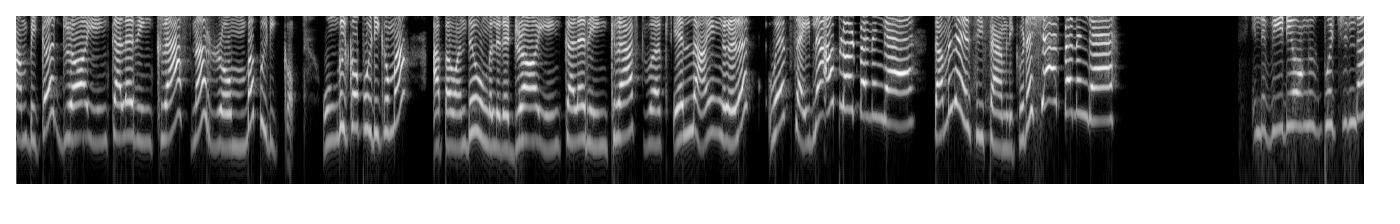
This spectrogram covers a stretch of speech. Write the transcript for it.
தம்பிக்கு டிராயிங் கலரிங் கிராஃப்ட்னா ரொம்ப பிடிக்கும். உங்களுக்கும் பிடிக்குமா? அப்போ வந்து உங்களோட டிராயிங் கலரிங் கிராஃப்ட் ஒர்க் எல்லாம் எங்களோட வெப்சைட்ல அப்லோட் பண்ணுங்க. தமிழரசி ஃபேமிலி கூட ஷேர் பண்ணுங்க. இந்த வீடியோ உங்களுக்கு பிடிச்சிருந்தா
